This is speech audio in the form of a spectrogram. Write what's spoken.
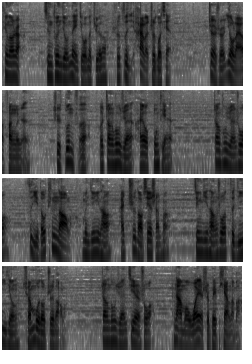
听到这儿，金吞就内疚的觉得是自己害了制作线。这时又来了三个人，是敦子和张通玄，还有宫田。张通玄说自己都听到了，问金一堂还知道些什么。金一堂说自己已经全部都知道了。张通玄接着说：“那么我也是被骗了吧？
